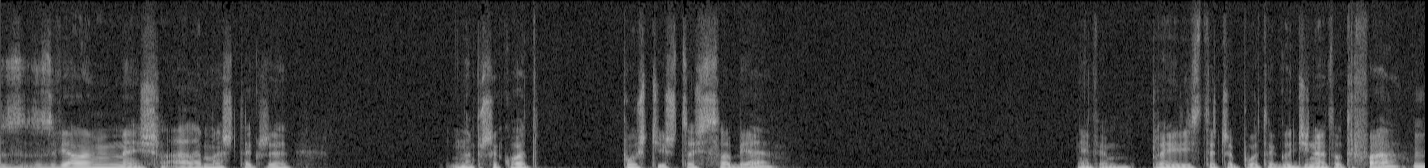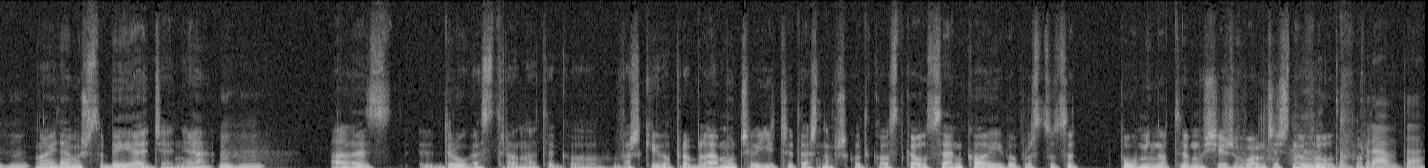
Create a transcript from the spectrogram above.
zwiała mi myśl, ale masz tak, że na przykład puścisz coś sobie, nie wiem, playlisty czy płytę, godzinę to trwa, Mhm. no i tam już sobie jedzie, nie? Mhm. Ale z, druga strona tego ważkiego problemu, czyli czytasz na przykład kostka ósenko i po prostu co pół minuty musisz włączyć nowy to utwór. prawda.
